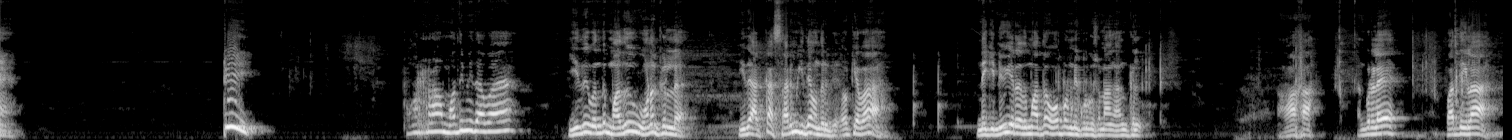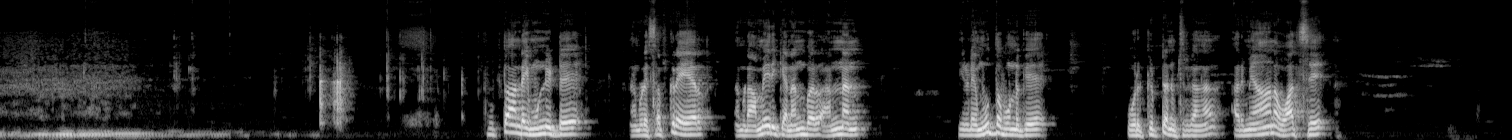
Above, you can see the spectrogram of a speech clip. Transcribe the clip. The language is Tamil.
டீ. போடுறா மதுமிதாவ. இது வந்து மது உனக்கு இல்லை இது அக்கா சர்மிக்கு தான் வந்திருக்கு. ஓகேவா இன்னைக்கு நியூ இயர் அது மாதிரி தான் ஓப்பன் பண்ணி கொடுக்க சொன்னாங்க அங்கிள் ஆஹா. நண்பர்களே பார்த்தீங்களா புத்தாண்டை முன்னிட்டு நம்முடைய சப்ஸ்கிரையர் நம்முடைய அமெரிக்க நண்பர் அண்ணன் என்னுடைய மூத்த பொண்ணுக்கு ஒரு கிஃப்ட் அனுப்பிச்சிருக்காங்க. அருமையான வாட்ச்சு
